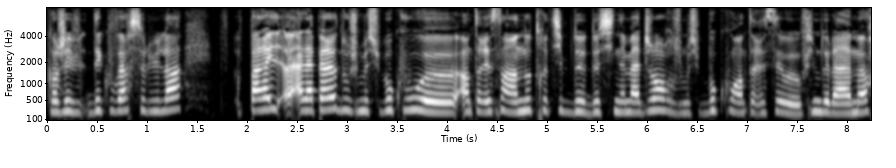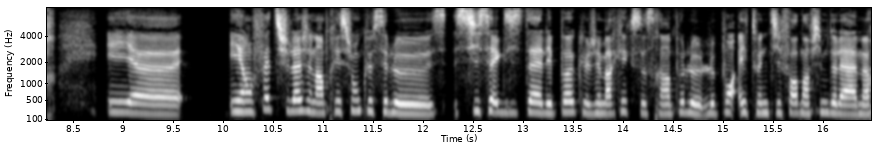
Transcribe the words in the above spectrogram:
quand j'ai découvert celui-là, pareil, à la période où je me suis beaucoup euh, intéressée à un autre type de, cinéma de genre, je me suis beaucoup intéressée au, au film de la Hammer. Et euh, et en fait, celui-là, j'ai l'impression que c'est le. Si ça existait à l'époque, j'ai marqué que ce serait un peu le, le pan A24 d'un film de la Hammer.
